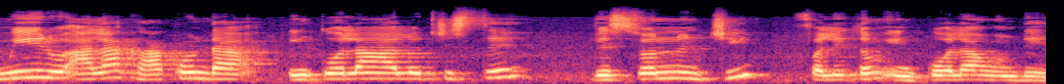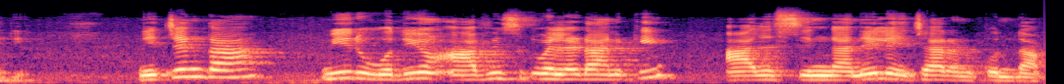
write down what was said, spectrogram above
మీరు అలా కాకుండా ఇంకోలా ఆలోచిస్తే విశ్వం నుంచి ఫలితం ఇంకోలా ఉండేది. నిజంగా మీరు ఉదయం ఆఫీస్కి వెళ్ళడానికి ఆలస్యంగానే లేచారనుకుందాం.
